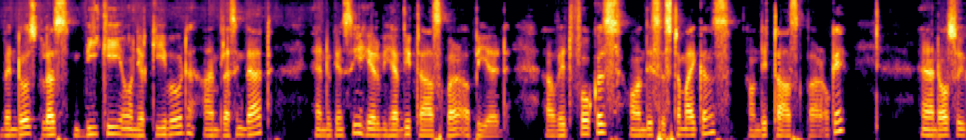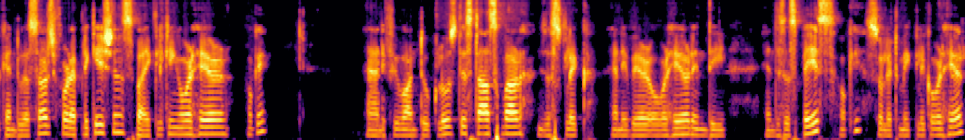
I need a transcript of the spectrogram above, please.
Windows plus B key on your keyboard. I'm pressing that. And you can see here we have the taskbar appeared uh, with focus on the system icons on the taskbar okay? And also you can do a search for applications by clicking over here okay? And if you want to close this taskbar just click anywhere over here in the in this space okay? So let me click over here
